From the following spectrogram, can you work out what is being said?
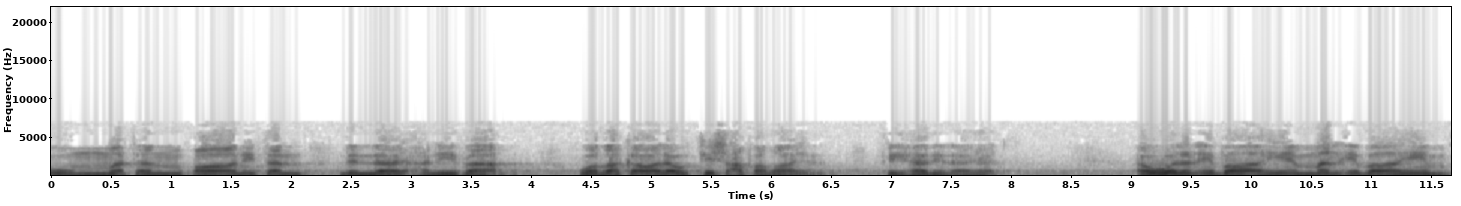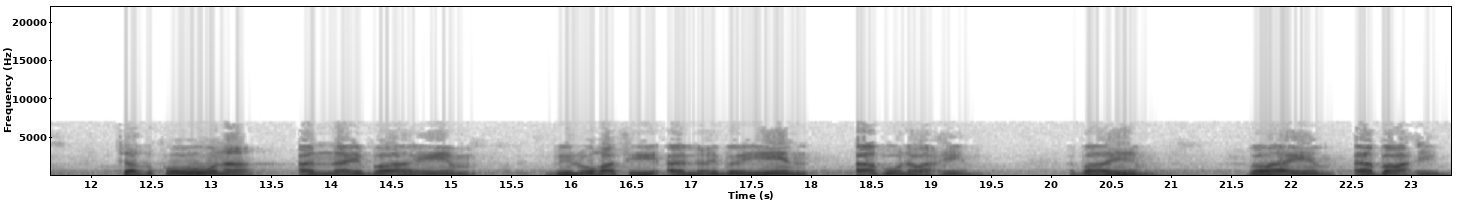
أمة قانتا لله حنيفا. وذكر له تسع فضائل في هذه الآيات. أولا إبراهيم من إبراهيم؟ تذكرون أن إبراهيم بلغة العبريين أب رحيم. إبراهيم إبراهيم أب رحيم.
